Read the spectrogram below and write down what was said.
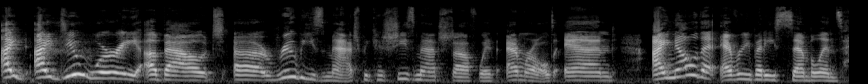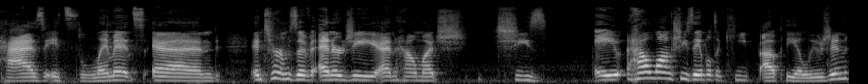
I I do worry about uh, Ruby's match because she's matched off with Emerald, and I know that everybody's semblance has its limits, and in terms of energy and how much she's a how long she's able to keep up the illusion.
